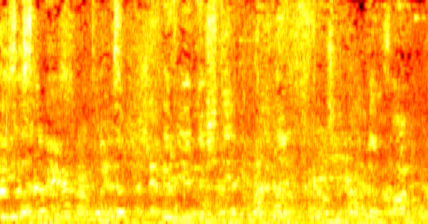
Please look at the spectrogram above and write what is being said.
استاذه تعالوا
